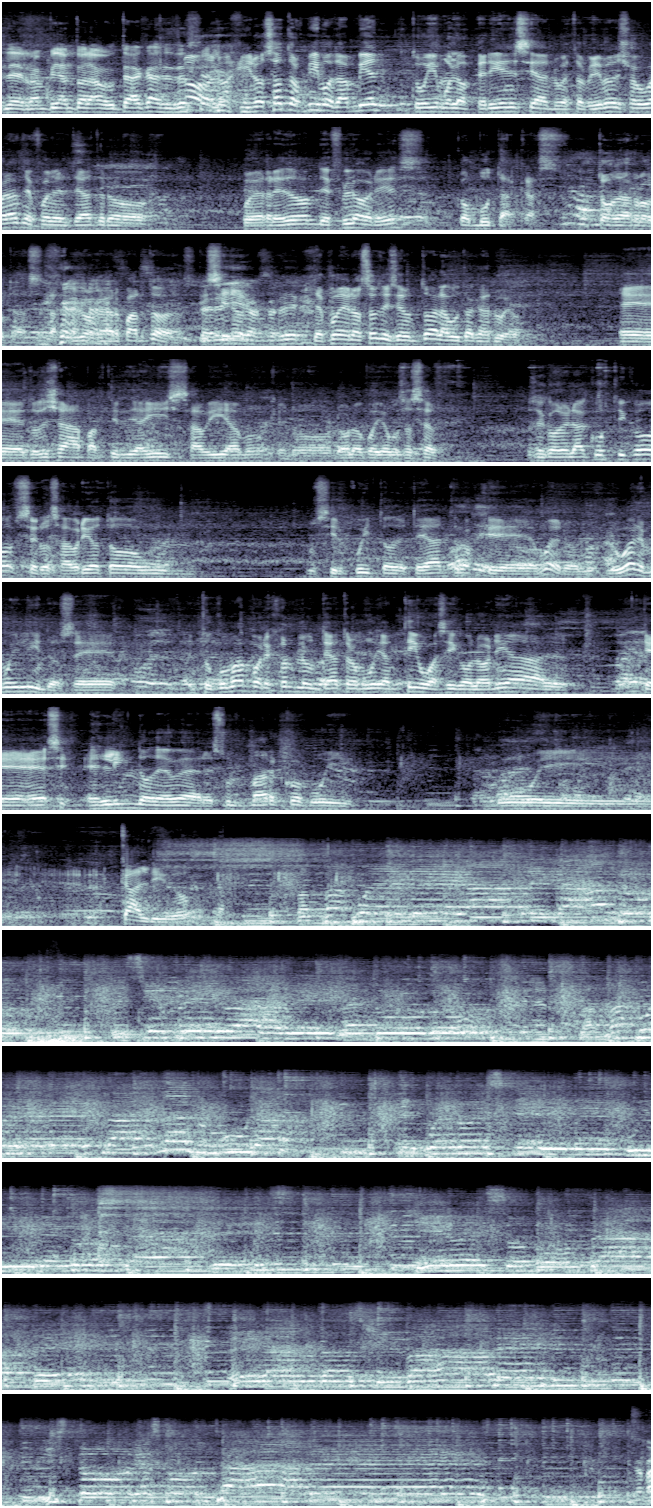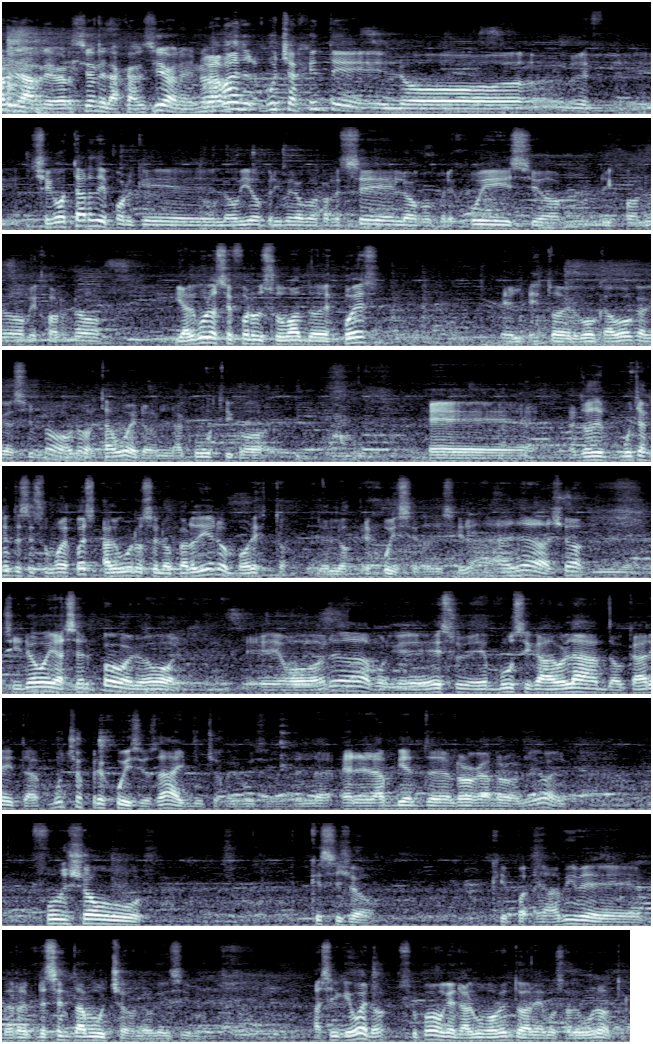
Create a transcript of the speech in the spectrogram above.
Le rompían todas las butacas. No, no, y nosotros mismos también tuvimos la experiencia, nuestro primer show grande fue en el teatro Pueyrredón de Flores con butacas, todas rotas, las tuvimos que agarpar todas. Después de nosotros hicieron todas las butacas nuevas. Eh, entonces ya a partir de ahí sabíamos que no, no lo podíamos hacer. Entonces con el acústico se nos abrió todo un, un circuito de teatros que, bueno, lu- lugares muy lindos. eh. en Tucumán, por ejemplo, un teatro muy antiguo, así colonial, que es, es lindo de ver, es un marco muy, muy eh, cálido. Papá puede arreglarlo, él siempre lo arregla todo. Papá puede traer la luna, el bueno es que me cuiden los grandes. Quiero eso verandas historias. Y aparte la reversión de las canciones, ¿no? Pero además mucha gente lo eh, llegó tarde porque lo vio primero con recelo, con prejuicio, dijo no, mejor no. Y algunos se fueron sumando después. El- esto del boca a boca que decir, no, no, está bueno el acústico. Eh, entonces mucha gente se sumó después, algunos se lo perdieron por esto, de los prejuicios, de decir, ah, no, yo si no voy a hacer poco no voy. Eh, o no, porque es música hablando, careta, muchos prejuicios, hay muchos prejuicios en, el ambiente del rock and roll. Fue un show, qué sé yo, que a mí me, me representa mucho lo que hicimos. Así que bueno, supongo que en algún momento haremos algún otro.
